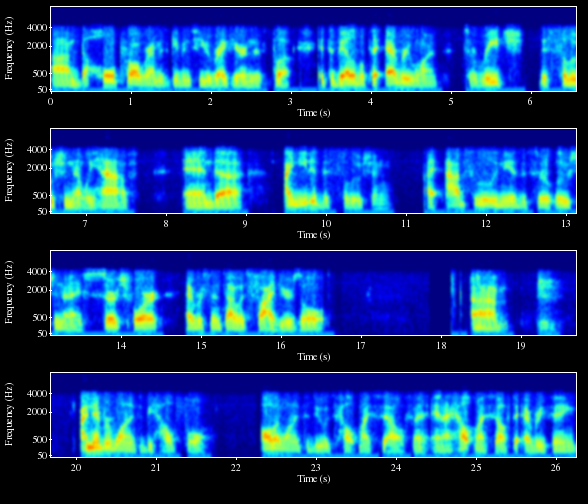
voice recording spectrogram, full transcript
Um, the whole program is given to you right here in this book. It's available to everyone to reach this solution that we have. And uh, I needed this solution. I absolutely needed this solution, and I searched for it ever since I was five years old. Um, I never wanted to be helpful all I wanted to do was help myself, and, and I helped myself to everything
